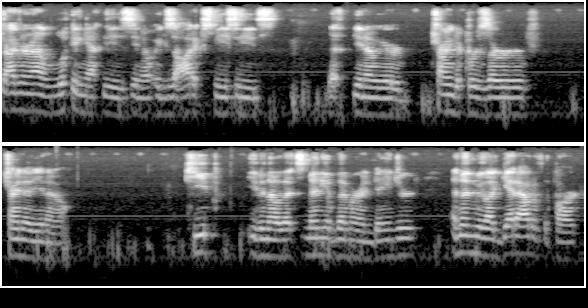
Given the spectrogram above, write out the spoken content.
driving around looking at these, you know, exotic species that you know you're trying to preserve, trying to you know keep, even though that's many of them are endangered. And then we like get out of the park,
